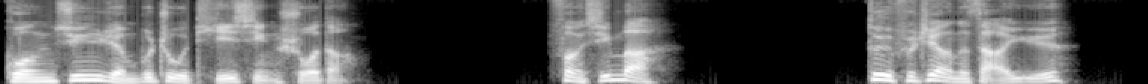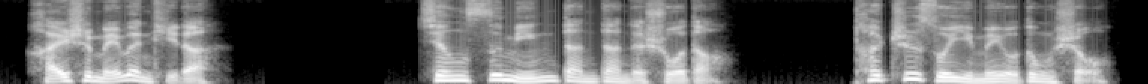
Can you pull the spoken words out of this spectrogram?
广军忍不住提醒说道：“放心吧，对付这样的杂鱼还是没问题的。”江思明淡淡的说道：“他之所以没有动手，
